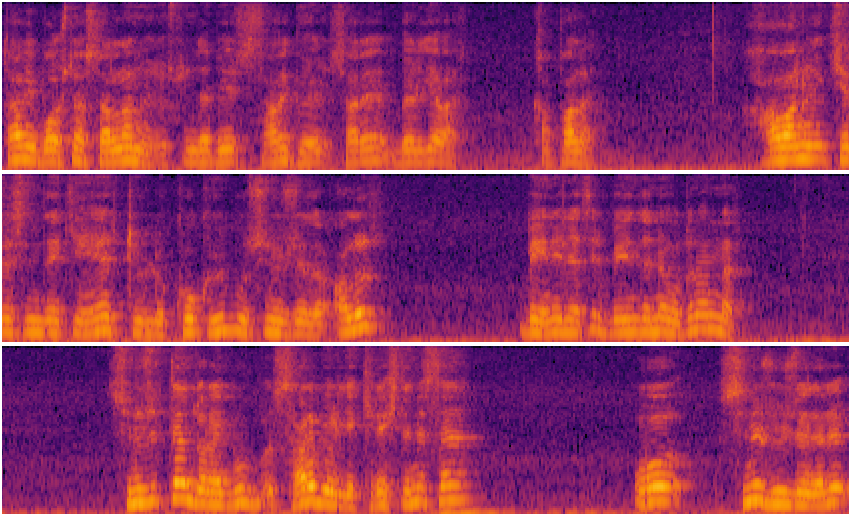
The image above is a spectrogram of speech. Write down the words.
Tabi boşta sallanmıyor. Üstünde bir sarı gö- sarı bölge var. Kapalı. Havanın içerisindeki her türlü kokuyu bu sinir hücreleri alır, beyne iletir. Beyinde ne olduğunu anlar. Sinüzitten dolayı bu sarı bölge kireçlenirse o sinir hücreleri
